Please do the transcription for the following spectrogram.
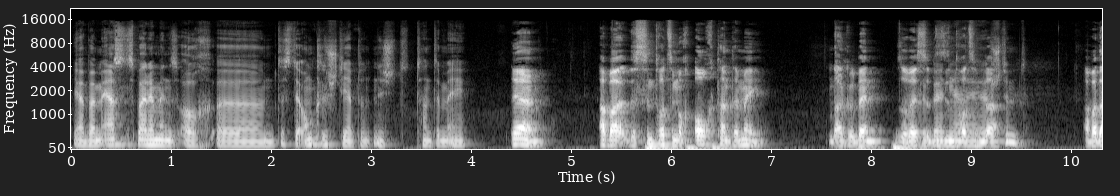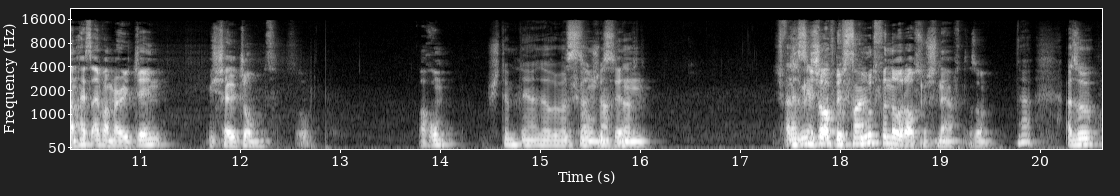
Ja, beim ersten Spider-Man ist auch, äh, dass der Onkel stirbt und nicht Tante May. Ja. Aber das sind trotzdem noch auch Tante May und Uncle Ben. So weißt du, die Ben, sind ja, trotzdem ja, da. Stimmt. Aber dann heißt einfach Mary Jane Michelle Jones. So. Warum? Stimmt, ja, darüber Das habe ist ich so ein bisschen. Ich Also weiß ist nicht, ob ich es gut finde oder ob es mich nervt. So. Also,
